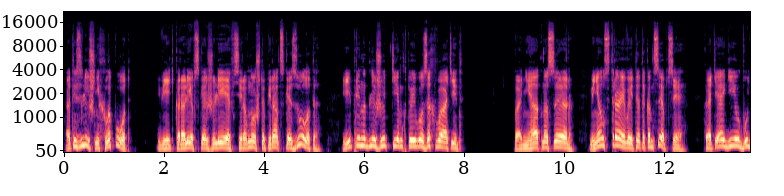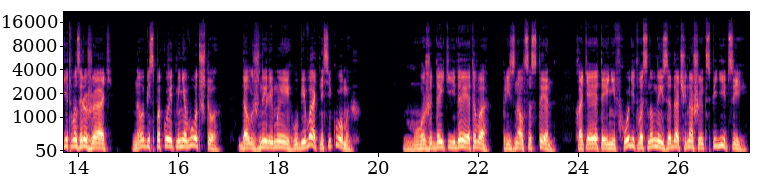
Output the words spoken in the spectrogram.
от излишних хлопот. Ведь королевское желе все равно, что пиратское золото, и принадлежит тем, кто его захватит. Понятно, сэр, меня устраивает эта концепция, хотя Гил будет возражать. Но беспокоит меня вот что, должны ли мы убивать насекомых? Может дойти и до этого, признался Стэн, хотя это и не входит в основные задачи нашей экспедиции.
